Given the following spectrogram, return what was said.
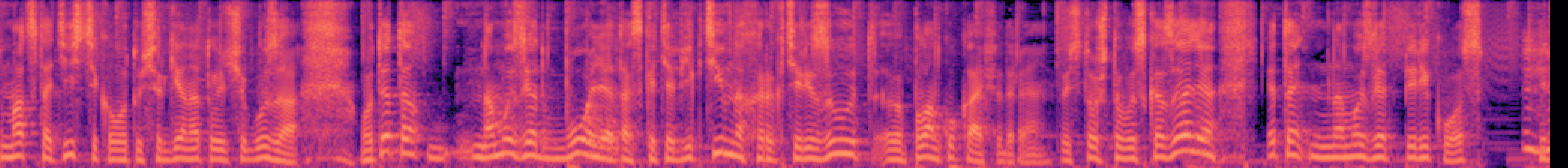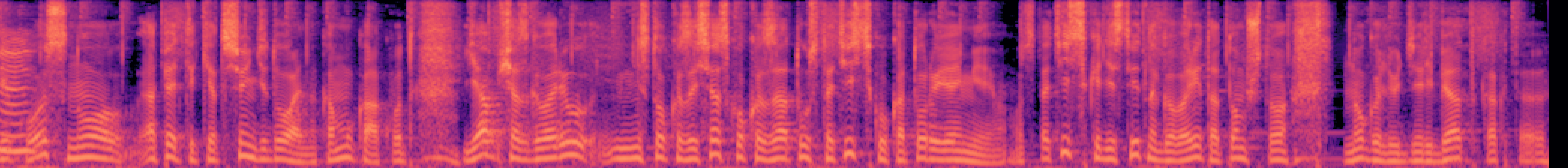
мат-статистика вот у Сергея Анатольевича Гуза. Вот это, на мой взгляд, более, так сказать, сказать, объективно характеризует э, планку кафедры. То есть то, что вы сказали, это, на мой взгляд, перекос. Перекос, угу. но опять-таки это все индивидуально, кому как. Вот я сейчас говорю не столько за себя, сколько за ту статистику, которую я имею. Вот статистика действительно говорит о том, что много людей, ребят, как-то.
